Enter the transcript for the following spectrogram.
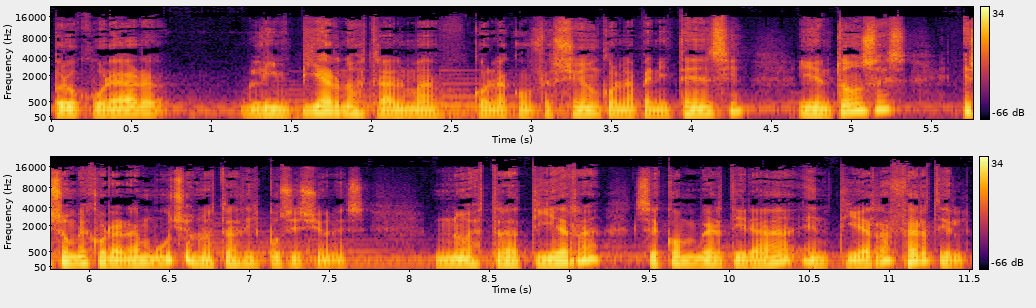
procurar limpiar nuestra alma con la confesión, con la penitencia, y entonces eso mejorará mucho nuestras disposiciones. Nuestra tierra se convertirá en tierra fértil,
